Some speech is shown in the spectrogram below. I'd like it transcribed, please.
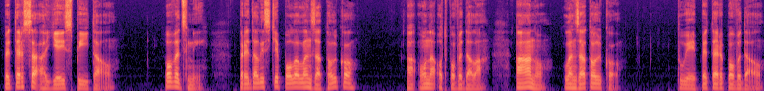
Peter sa aj jej spýtal. Povedz mi, predali ste pole len za toľko? A ona odpovedala. Áno, len za toľko. Tu jej Peter povedal.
